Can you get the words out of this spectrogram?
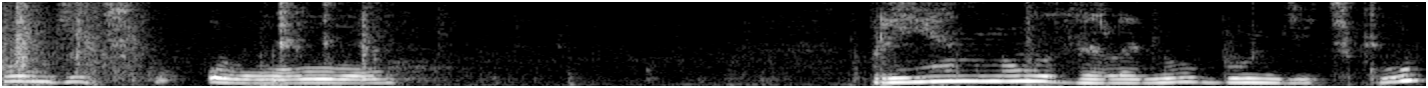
bundičku. Oh. Príjemnú zelenú bundičku,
